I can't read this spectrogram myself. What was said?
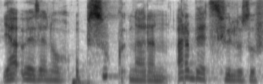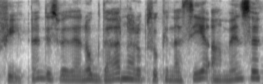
ja, wij zijn nog op zoek naar een arbeidsfilosofie. Hè. Dus we zijn ook daar naar op zoek. En dat zie je aan mensen...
